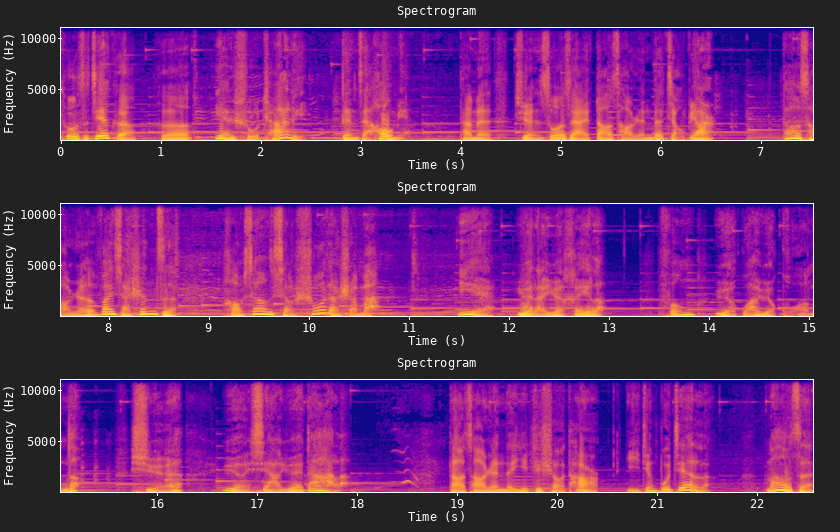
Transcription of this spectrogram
兔子杰克和鼹鼠查理跟在后面，他们蜷缩在稻草人的脚边儿。稻草人弯下身子，好像想说点什么。夜越来越黑了，风越刮越狂了，雪越下越大了。稻草人的一只手套已经不见了，帽子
